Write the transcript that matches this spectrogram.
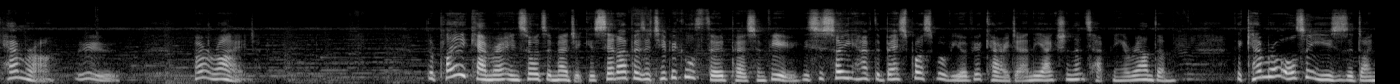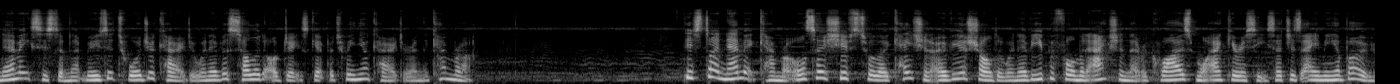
camera. Ooh. Alright. The player camera in Swords of Magic is set up as a typical third person view. This is so you have the best possible view of your character and the action that's happening around them. The camera also uses a dynamic system that moves it towards your character whenever solid objects get between your character and the camera. This dynamic camera also shifts to a location over your shoulder whenever you perform an action that requires more accuracy, such as aiming a bow,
